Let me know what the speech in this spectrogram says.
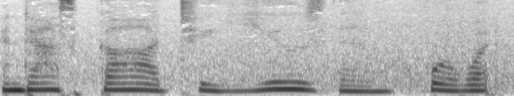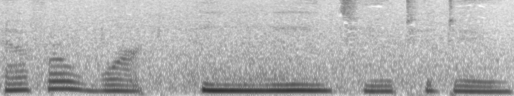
and ask God to use them for whatever work He needs you to do.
